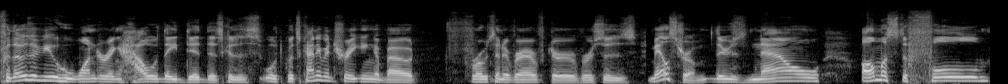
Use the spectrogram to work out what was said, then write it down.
For those of you who are wondering how they did this, because what's kind of intriguing about Frozen Ever After versus Maelstrom, there's now almost a full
